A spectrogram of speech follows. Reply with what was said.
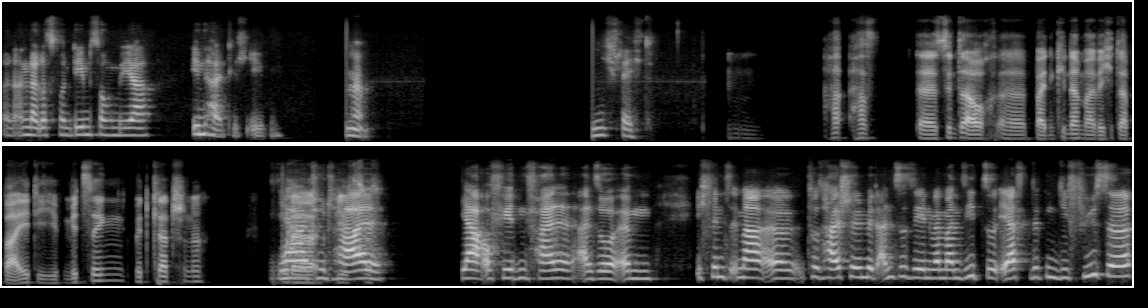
ein anderes von dem Song mehr, inhaltlich eben. Ja. Nicht schlecht. Hast, äh, sind auch äh, bei den Kindern mal welche dabei, die mitsingen, mitklatschen? Ne? Ja, total. Ja, auf jeden Fall. Also ähm, ich finde es immer äh, total schön mit anzusehen, wenn man sieht, so erst die Füße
